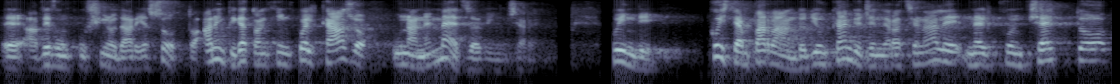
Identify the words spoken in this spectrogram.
eh, aveva un cuscino d'aria sotto. Hanno impiegato anche in quel caso un anno e mezzo a vincere. Quindi qui stiamo parlando di un cambio generazionale nel concetto,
